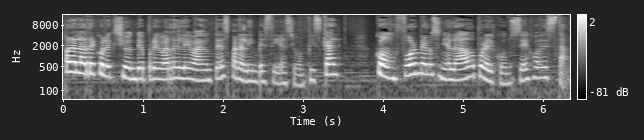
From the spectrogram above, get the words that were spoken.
para la recolección de pruebas relevantes para la investigación fiscal, conforme a lo señalado por el Consejo de Estado.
